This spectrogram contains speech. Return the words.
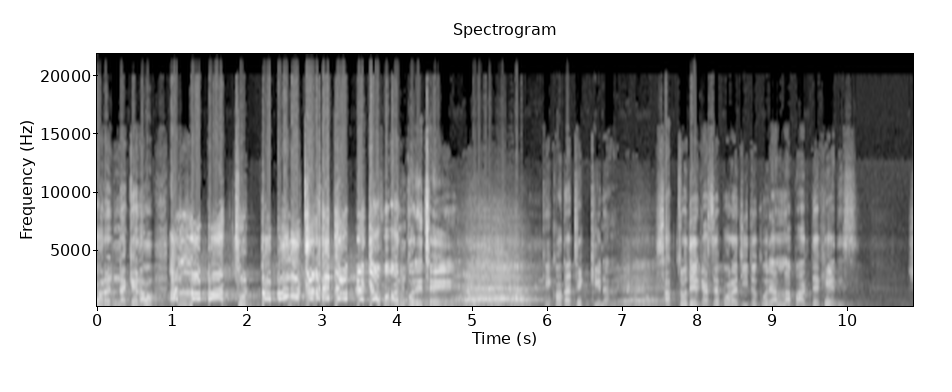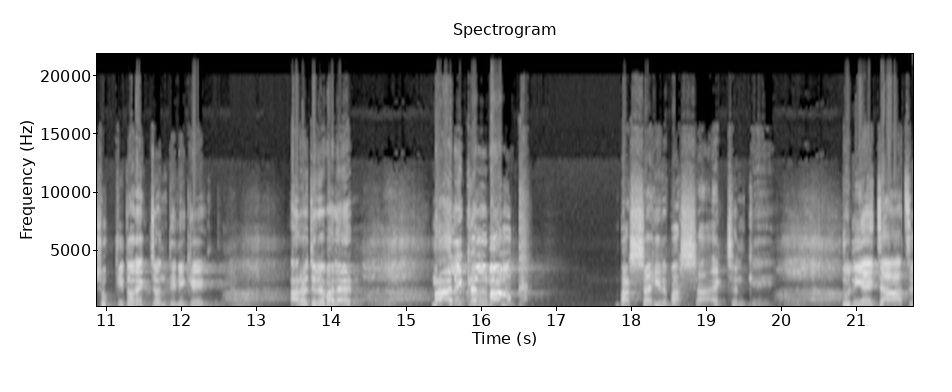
করেন না কেন, আল্লাহ পাক ছোট্ট বালকের হাতে আপনাকে অপমান করেছে। কি কথা ঠিক কিনা? ছাত্রদের কাছে পরাজিত করে আল্লাহ পাক দেখিয়ে দিস। শক্তিধর একজন তিনি কে? আরও জোরে বলেন। মালিকুল মুলক। বাদশাহীর বাদশাহ একজনকে। দুনিয়ায় যা আছে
